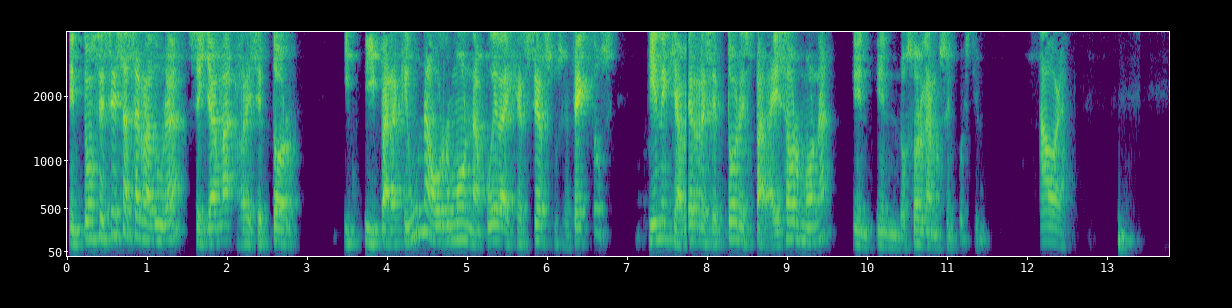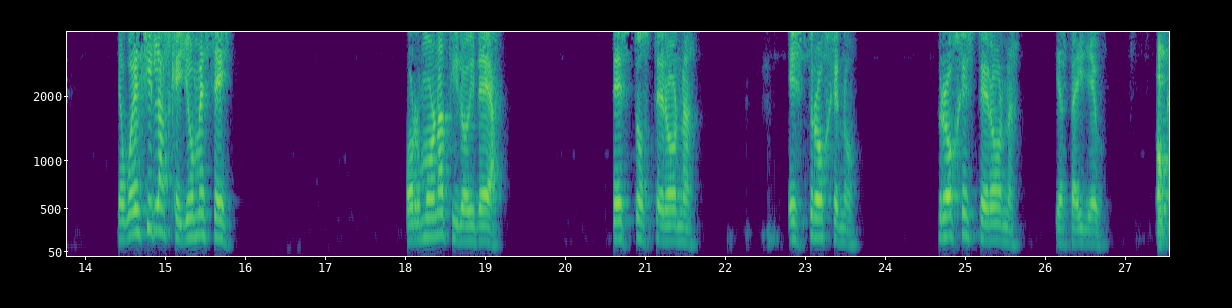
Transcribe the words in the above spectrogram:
Entonces esa cerradura se llama receptor y, para que una hormona pueda ejercer sus efectos, tiene que haber receptores para esa hormona en, en los órganos en cuestión. Ahora, te voy a decir las que yo me sé. Hormona tiroidea testosterona, estrógeno, progesterona, y hasta ahí llego. Ok.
